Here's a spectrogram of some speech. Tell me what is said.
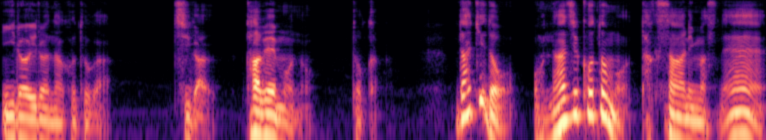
いろいろなことが違う。食べ物とか。だけど同じこともたくさんありますね。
